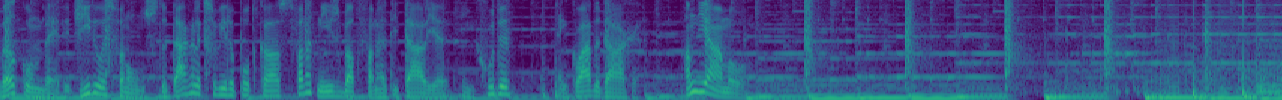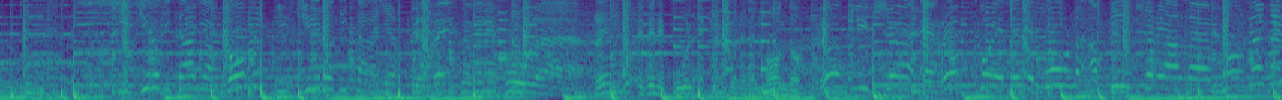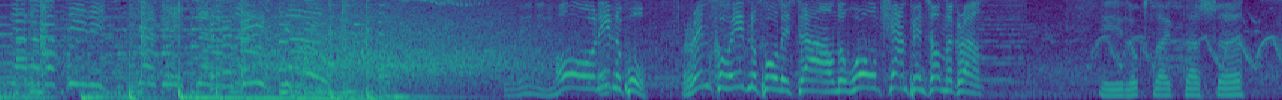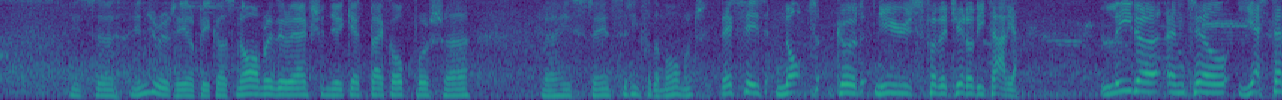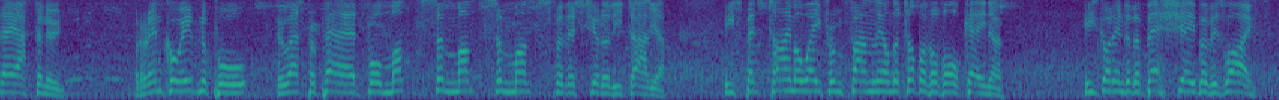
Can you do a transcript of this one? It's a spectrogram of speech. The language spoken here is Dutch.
Welkom bij de Giro is van ons, de dagelijkse wielerpodcast van het Nieuwsblad vanuit Italië in goede en kwade dagen. Andiamo! Il Giro d'Italia come il Giro d'Italia. per Renko e Venepool. Remco Evenepoel è campione del mondo. Roglic e Renko e Venepool a vincere al Remco Evenepoel is down. The world champions on the ground. he looks like that uh, he's uh, injured here because normally the reaction you get back up, but uh, yeah, he's staying sitting for the moment. This is not good news for the Giro d'Italia. Leader until yesterday afternoon. Remco Evenepoel, who has prepared for months and months and months for this Giro d'Italia. He spent time away from family on the top of a volcano. He's got into the best shape of his life.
